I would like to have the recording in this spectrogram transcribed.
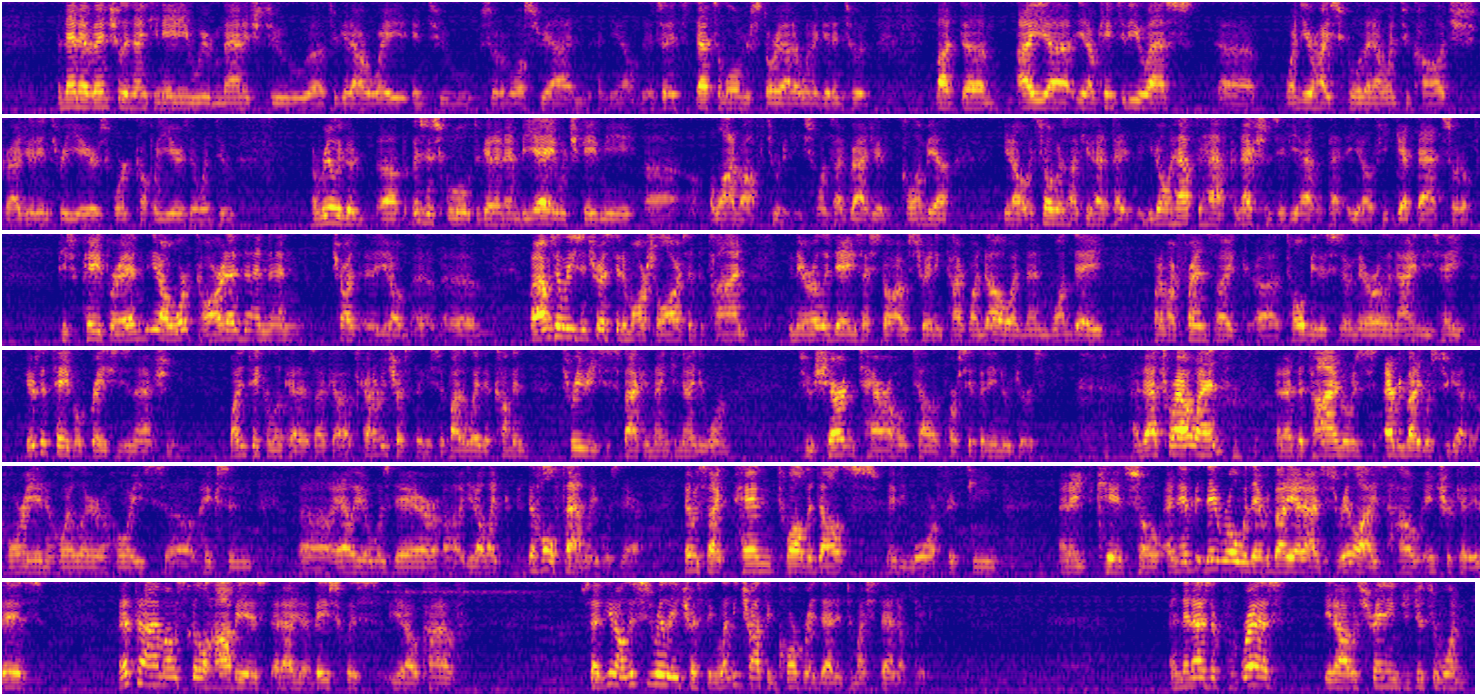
and then eventually in 1980 we managed to uh, to get our way into sort of Austria and, and you know it's a, it's that's a longer story. I don't want to get into it but um, I, uh, you know, came to the U.S. Uh, one year high school, then I went to college, graduated in three years, worked a couple years, then went to a really good uh, business school to get an MBA, which gave me uh, a lot of opportunities. Once I graduated from Columbia, you know, it's almost like you had a pedigree. You don't have to have connections if you have a, you know, if you get that sort of piece of paper and you know worked hard and and and tried, uh, you know. Uh, uh, but I was always interested in martial arts at the time. In the early days, I start I was training Taekwondo, and then one day, one of my friends like uh, told me this is in the early '90s. Hey, here's a tape of Gracie's in action. Why don't you take a look at it? I was like, oh, it's kind of interesting. He said, by the way, they're coming three weeks. It's back in 1991 to Sheraton Tara Hotel in Parsippany, New Jersey. And that's where I went. And at the time, it was everybody was together. Horian, Hoyler, Hoyce, uh, Hickson, uh, Elliot was there. Uh, you know, like the whole family was there. There was like 10, 12 adults, maybe more, 15, and eight kids. So, and they, they roll with everybody. And I just realized how intricate it is. And at the time, I was still a hobbyist, and I basically, you know, kind of said, you know, this is really interesting. Let me try to incorporate that into my stand-up game. And then as it progressed, you know, I was training jujitsu one,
